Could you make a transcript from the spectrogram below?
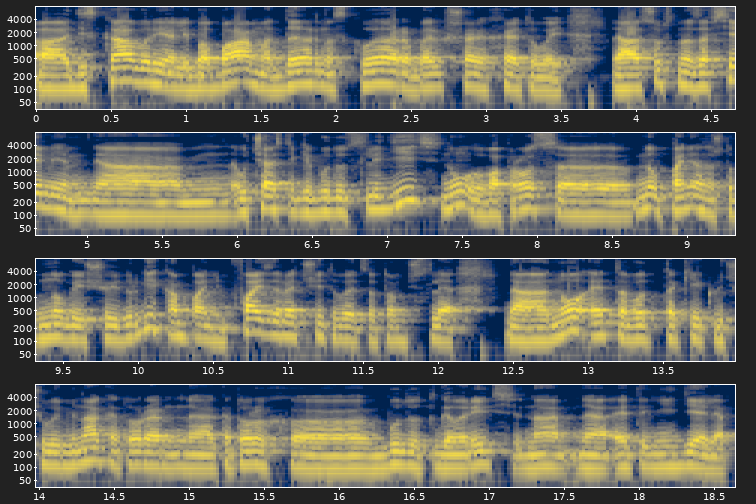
Discovery, Alibaba, Moderna, Square, Berkshire Hathaway. А, собственно, за всеми участники будут следить. Ну, вопрос вопрос, э, ну, понятно, что много еще и других компаний, Pfizer отчитывается в том числе, но это вот такие ключевые имена, которые, о которых э, будут говорить на этой неделе.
